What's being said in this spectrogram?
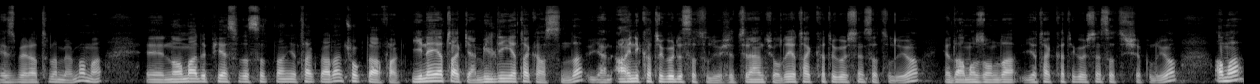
ezbere hatırlamıyorum ama e, normalde piyasada satılan yataklardan çok daha farklı. Yine yatak yani bildiğin yatak aslında. Yani aynı kategoride satılıyor. İşte Trendyol'da yatak kategorisine satılıyor ya da Amazon'da yatak kategorisine satış yapılıyor. Ama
